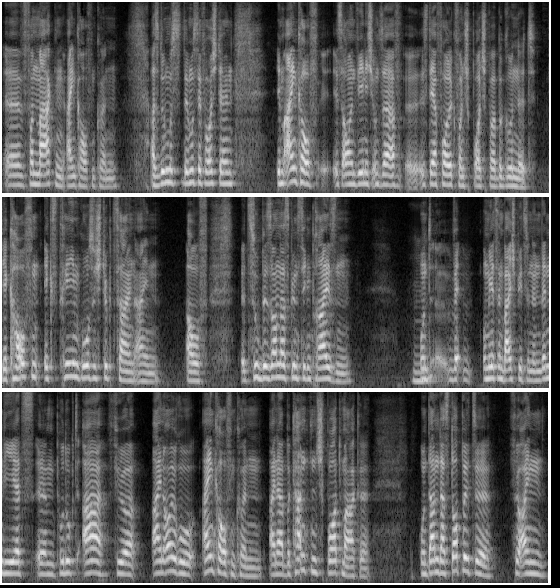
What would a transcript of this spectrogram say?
äh, von Marken einkaufen können. Also du musst, du musst dir vorstellen, im Einkauf ist auch ein wenig unser, äh, ist der Erfolg von Sportspar begründet. Wir kaufen extrem große Stückzahlen ein, auf, äh, zu besonders günstigen Preisen. Mhm. Und äh, um jetzt ein Beispiel zu nennen, wenn wir jetzt ähm, Produkt A für 1 Euro einkaufen können, einer bekannten Sportmarke, und dann das Doppelte für ein,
